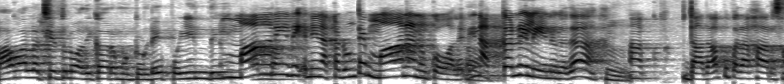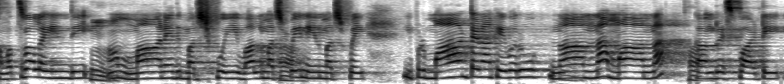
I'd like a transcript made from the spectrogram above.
మా వాళ్ళ చేతిలో అధికారం ఉంటుండే పోయింది మా అనేది నేను అక్కడ ఉంటే మా అని అనుకోవాలి. నేను అక్కడనే లేను కదా. దాదాపు పదహారు సంవత్సరాలు అయింది మా అనేది మర్చిపోయి వాళ్ళు మర్చిపోయి నేను మర్చిపోయి. ఇప్పుడు మా అంటే నాకు ఎవరు? నా అన్న మా అన్న కాంగ్రెస్ పార్టీ.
